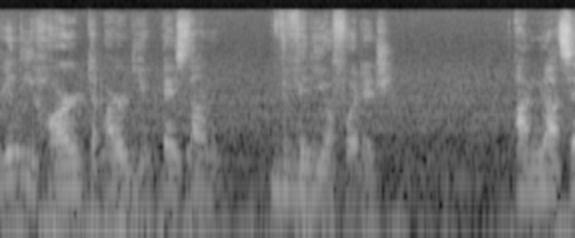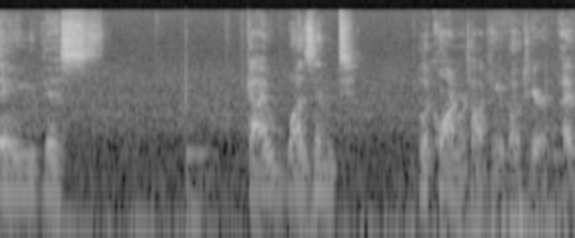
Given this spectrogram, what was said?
really hard to argue based on the video footage. I'm not saying this guy wasn't Laquan we're talking about here. I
